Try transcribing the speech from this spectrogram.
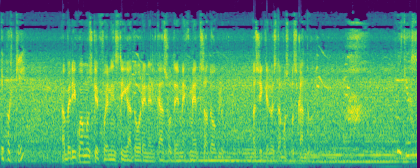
¿Y por qué? Averiguamos que fue el instigador en el caso de Mehmet Sadoglu, así que lo estamos buscando. Mi Dios.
